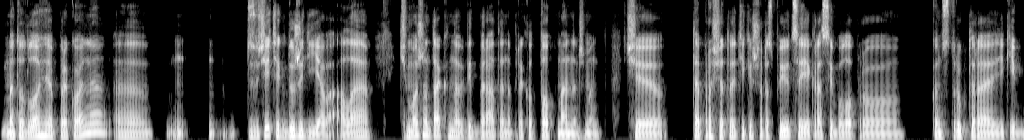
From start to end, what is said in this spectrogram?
Методологія прикольна. Звучить як дуже дієва, але чи можна так відбирати, наприклад, топ-менеджмент? Чи те, про що ти тільки що розповів, це якраз і було про конструктора, який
